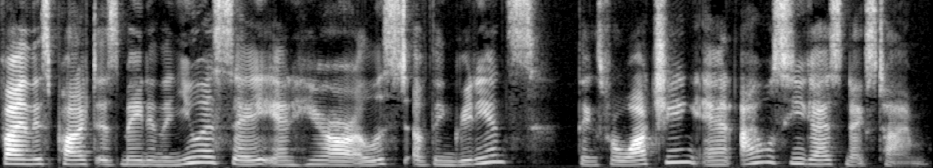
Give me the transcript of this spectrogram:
Finally, this product is made in the USA, and here are a list of the ingredients. Thanks for watching, and I will see you guys next time.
